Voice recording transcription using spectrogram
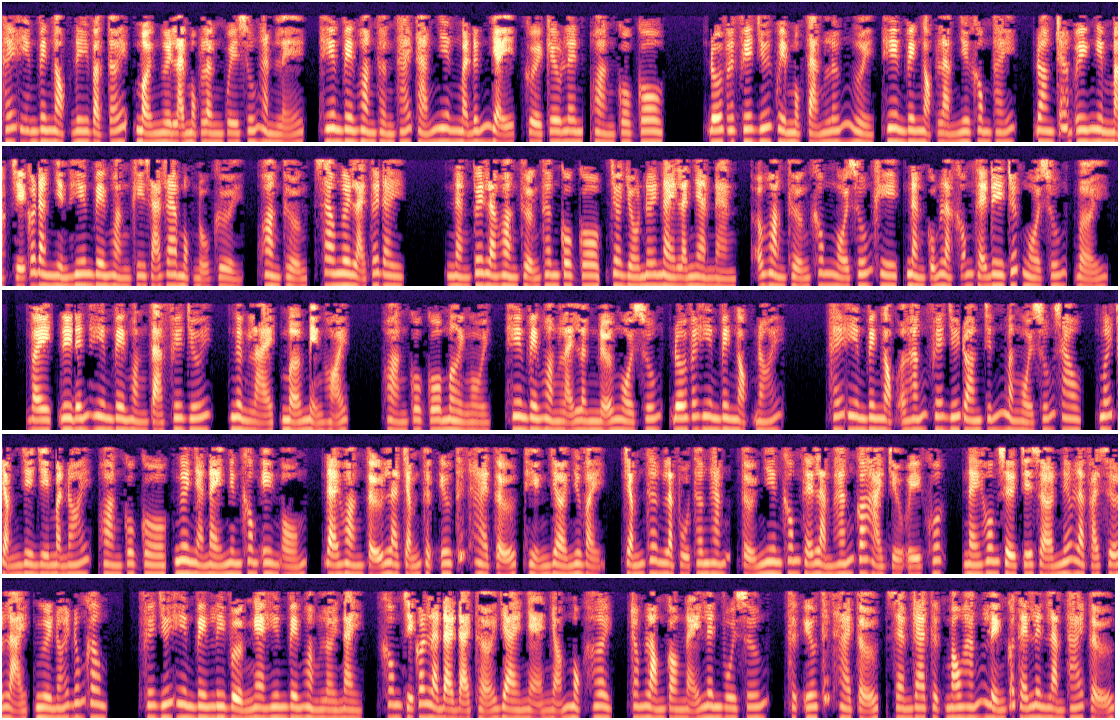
Thấy hiên viên ngọc đi và tới, mọi người lại một lần quỳ xuống hành lễ, hiên viên hoàng thần thái thản nhiên mà đứng dậy, cười kêu lên, hoàng cô cô. Đối với phía dưới quỳ một tảng lớn người, hiên viên ngọc làm như không thấy, đoan trạm uy nghiêm mặt chỉ có đang nhìn hiên viên hoàng khi xả ra một nụ cười, hoàng thượng, sao ngươi lại tới đây? Nàng tuy là hoàng thượng thân cô cô, cho dù nơi này là nhà nàng, ở hoàng thượng không ngồi xuống khi, nàng cũng là không thể đi trước ngồi xuống, bởi Vậy, đi đến hiên viên hoàng tạ phía dưới, ngừng lại, mở miệng hỏi. Hoàng cô cô mời ngồi, hiên viên hoàng lại lần nữa ngồi xuống, đối với hiên viên ngọc nói. Thấy hiên viên ngọc ở hắn phía dưới đoàn chính mà ngồi xuống sau, mới chậm gì gì mà nói, hoàng cô cô, ngươi nhà này nhưng không yên ổn, đại hoàng tử là chậm thực yêu thích hài tử, hiện giờ như vậy, chậm thân là phụ thân hắn, tự nhiên không thể làm hắn có hại chịu ủy khuất, này hôn sự chỉ sợ nếu là phải sửa lại, người nói đúng không? Phía dưới hiên viên ly vừa nghe hiên viên hoàng lời này, không chỉ có là đại đại thở dài nhẹ nhõm một hơi, trong lòng còn nảy lên vui sướng, thực yêu thích hài tử, xem ra thực mau hắn liền có thể lên làm thái tử.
